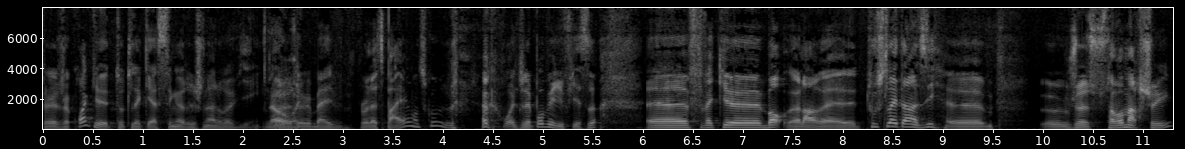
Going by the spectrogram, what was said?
je, je crois que tout le casting original revient. Ah, ouais. je- ben, je l'espère, en tout cas. Je, je n'ai pas vérifié ça. Euh, fait que, bon, alors, euh, tout cela étant dit, euh, ça va marcher.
